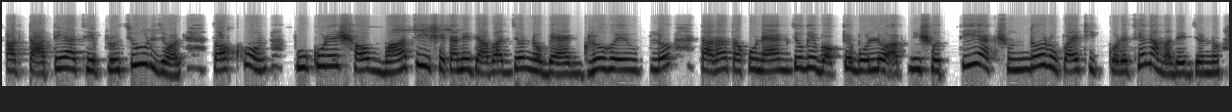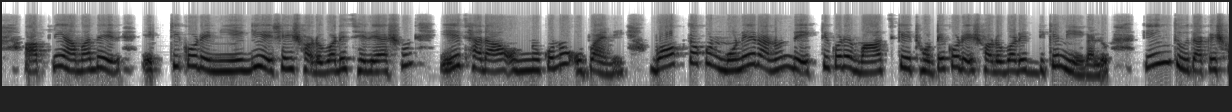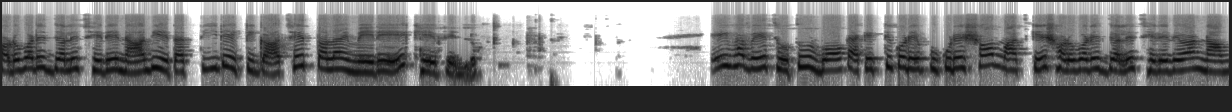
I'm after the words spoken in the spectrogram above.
আর তাতে আছে প্রচুর জল। তখন পুকুরের সব মাছই সেখানে যাবার জন্য ব্যগ্র হয়ে উঠল। তারা তখন একযোগে বককে বলল, আপনি সত্যি এক সুন্দর উপায় ঠিক করেছেন আমাদের জন্য। আপনি আমাদের একটি করে নিয়ে গিয়ে সেই সরোবরে ছেড়ে আসুন। এছাড়া অন্য কোনো উপায় নেই। বক তখন মনের আনন্দে একটি করে মাছকে ঠোঁটে করে সরোবরের দিকে নিয়ে গেল। কিন্তু তাকে সরোবরের জলে ছেড়ে না দিয়ে তার তীরে একটি গাছের তলায় মেরে খেয়ে ফেলল। এইভাবে চতুর বক এক একটি করে পুকুরের সব মাছকে সরোবরের জলে ছেড়ে দেওয়ার নাম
